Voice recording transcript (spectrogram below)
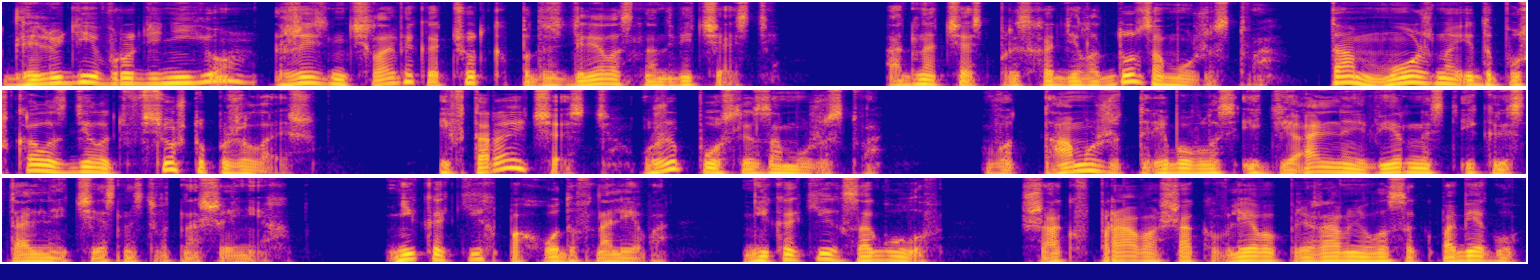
Для людей вроде нее жизнь человека четко подразделялась на две части. Одна часть происходила до замужества. Там можно и допускалось делать все, что пожелаешь. И вторая часть уже после замужества. Вот там уже требовалась идеальная верность и кристальная честность в отношениях. Никаких походов налево, никаких загулов. Шаг вправо, шаг влево приравнивался к побегу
